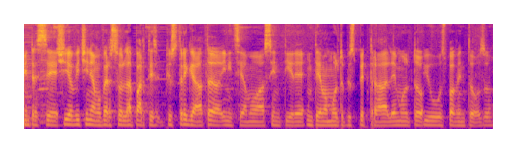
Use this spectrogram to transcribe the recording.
Mentre se ci avviciniamo verso la parte più stregata iniziamo a sentire un tema molto più spettrale, molto più spaventoso.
